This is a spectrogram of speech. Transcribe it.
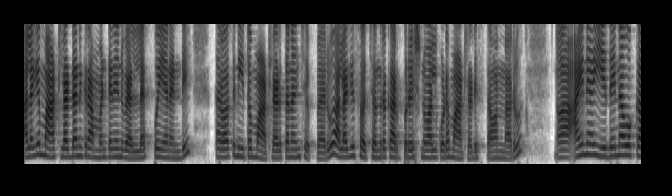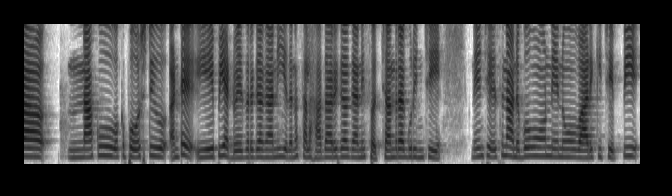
అలాగే మాట్లాడడానికి రమ్మంటే నేను వెళ్ళలేకపోయానండి. తర్వాత నీతో మాట్లాడతానని చెప్పారు. అలాగే స్వచ్ఛంద్ర కార్పొరేషన్ వాళ్ళు కూడా మాట్లాడిస్తామన్నారు. ఆయన ఏదైనా ఒక నాకు ఒక పోస్ట్ అంటే ఏపీ అడ్వైజర్గా కానీ ఏదైనా సలహాదారుగా కానీ స్వచ్ఛాంధ్ర గురించి నేను చేసిన అనుభవం నేను వారికి చెప్పి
